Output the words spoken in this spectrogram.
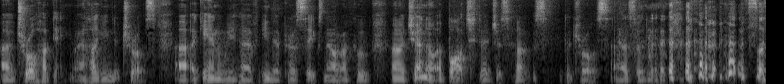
uh, troll hugging, right? Hugging the trolls. Uh, again, we have in the Perl 6 now Raku uh, channel a bot that just hugs the trolls. Uh, so the, so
